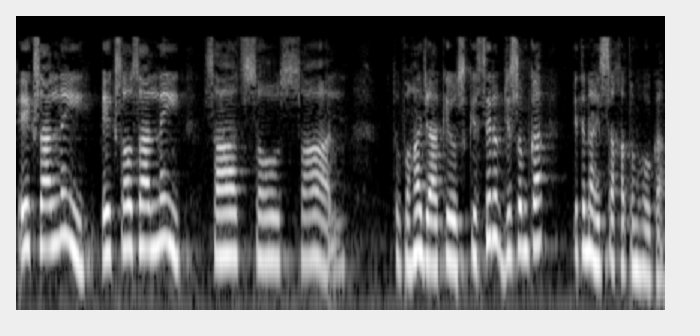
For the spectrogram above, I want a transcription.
ایک سال نہیں، ایک سو سال نہیں، سات سو سال۔ تو وہاں جا کے اس کے صرف جسم کا اتنا حصہ ختم ہوگا۔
